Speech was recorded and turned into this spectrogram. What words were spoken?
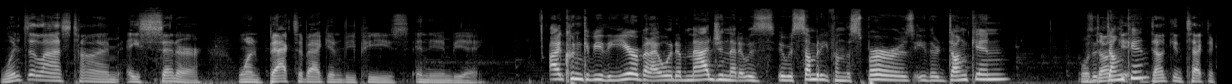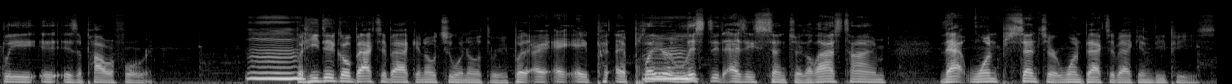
When's the last time a center won back to back MVPs in the NBA? I couldn't give you the year, but I would imagine that it was it was somebody from the Spurs, either Duncan. Was it Duncan? Duncan technically is a power forward. Mm. But he did go back to back in 02 and 03. But a a a player Mm. listed as a center, the last time that one center won back to back MVPs.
